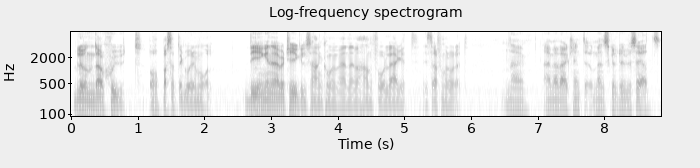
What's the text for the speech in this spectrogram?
blunda och skjut och hoppas att det går i mål. Det är ingen övertygelse han kommer med när han får läget i straffområdet. Nej, nej men verkligen inte. Men skulle du säga att,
